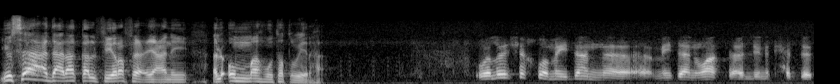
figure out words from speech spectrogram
يساعد على الأقل في رفع يعني الأمة وتطويرها؟ والله يا شيخ هو ميدان آه، ميدان واسع اللي نتحدث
